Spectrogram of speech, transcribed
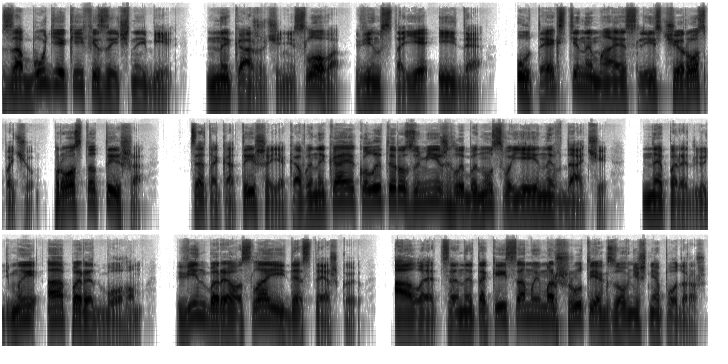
за будь-який фізичний біль. Не кажучи ні слова, він встає і йде. У тексті немає сліз чи розпачу, просто тиша. Це така тиша, яка виникає, коли ти розумієш глибину своєї невдачі, не перед людьми, а перед Богом. Він бере осла і йде стежкою. Але це не такий самий маршрут, як зовнішня подорож.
